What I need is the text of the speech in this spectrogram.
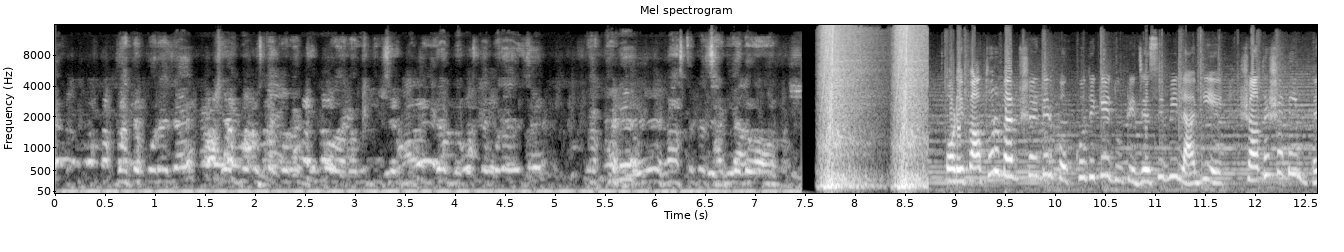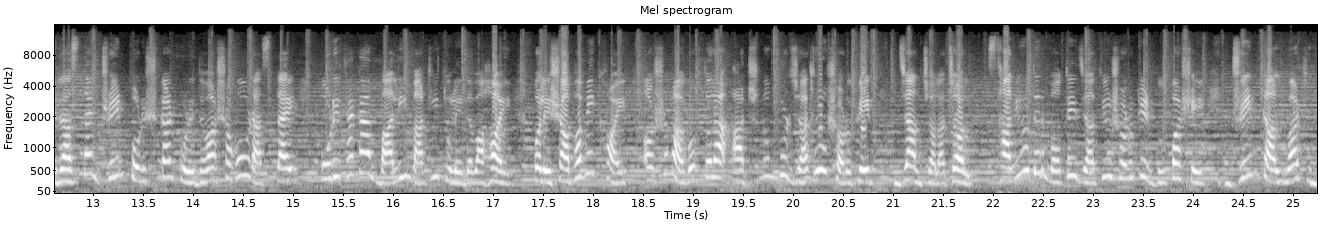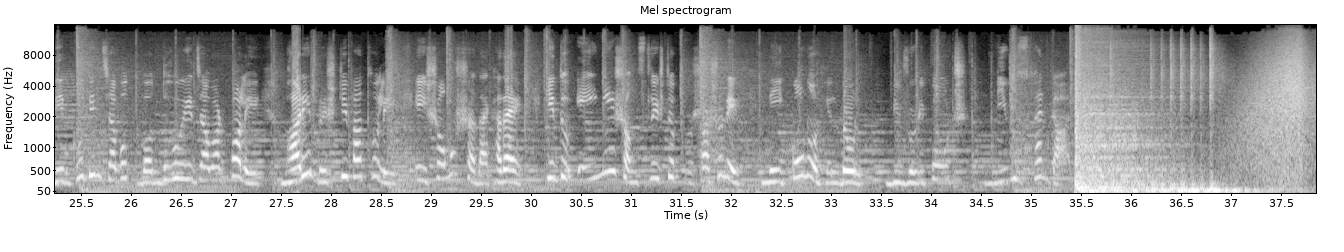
যাতে করে যায়, সেই ব্যবস্থা করার জন্য আগামী দিন ব্যবস্থা করা হয়েছে। রাস্তাটা ছাড়িয়ে দেওয়া হবে। পরে পাথর ব্যবসায়ীদের পক্ষ থেকে দুটি জেসিবি লাগিয়ে সাথে সাথে রাস্তার ড্রেন পরিষ্কার করে দেওয়া সহ রাস্তায় পড়ে থাকা বালি মাটি তুলে দেওয়া হয়। ফলে স্বাভাবিক হয়, অসম আগরতলা আট নম্বর জাতীয় সড়কের যান চলাচল। স্থানীয়দের মতে জাতীয় সড়কের দুপাশে ড্রেন কালভার্ট দীর্ঘদিন যাবৎ বন্ধ হয়ে যাওয়ার ফলে ভারী বৃষ্টিপাত হলে এই সমস্যা দেখা দেয়। কিন্তু এই নিয়ে সংশ্লিষ্ট প্রশাসনের নেই কোনো হেলদোল। Bureau report, news Vanguard.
